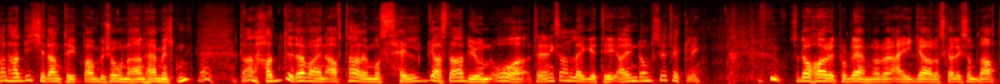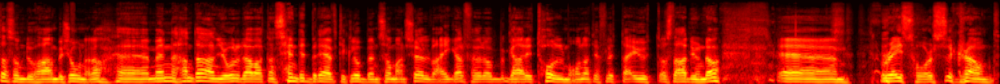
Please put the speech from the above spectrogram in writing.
Han hadde ikke den type ambisjoner, han Hamilton. Det han hadde, det var en avtale om å selge stadion og treningsanlegget til eiendomsutvikling. Så da har du et problem når du er eier og skal liksom late som du har ambisjoner. da. Eh, Men han, det han gjorde, det var at han sendte et brev til klubben som han sjøl var eier for, og ga de tolv måneder til å flytte ut av stadion. da. Eh, Racehorse Ground.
